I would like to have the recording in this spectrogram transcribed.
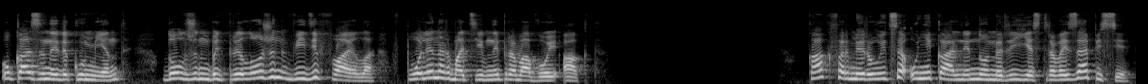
указанный документ должен быть приложен в виде файла в поле «Нормативный правовой акт». Как формируется уникальный номер реестровой записи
